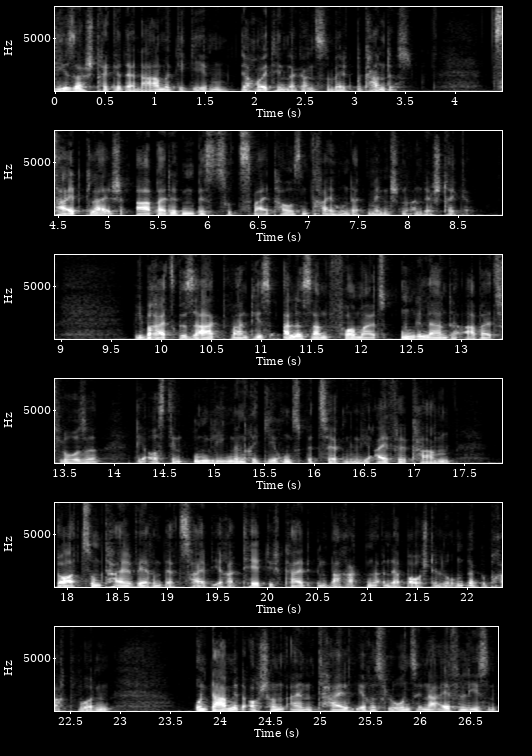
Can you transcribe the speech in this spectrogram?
dieser Strecke der Name gegeben, der heute in der ganzen Welt bekannt ist. Zeitgleich arbeiteten bis zu 2300 Menschen an der Strecke. Wie bereits gesagt, waren dies allesamt vormals ungelernte Arbeitslose, die aus den umliegenden Regierungsbezirken in die Eifel kamen dort zum Teil während der Zeit ihrer Tätigkeit in Baracken an der Baustelle untergebracht wurden und damit auch schon einen Teil ihres Lohns in der Eifel ließen,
